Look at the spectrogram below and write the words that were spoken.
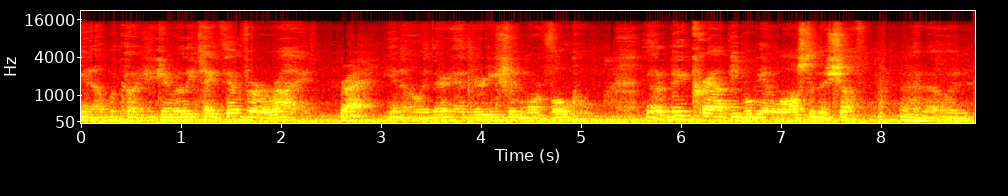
You know, because you can really take them for a ride. Right. you know, and they're and they're usually more vocal. In a big crowd, people get lost in the shuffle, you mm-hmm. know, and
